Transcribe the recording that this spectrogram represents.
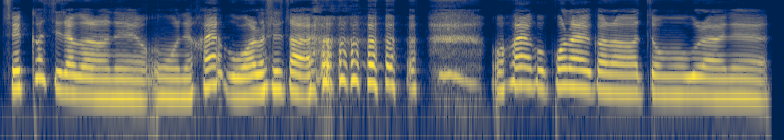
せっかちだからね、もうね、早く終わらせたい。もう早く来ないかなって思うぐらいね、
